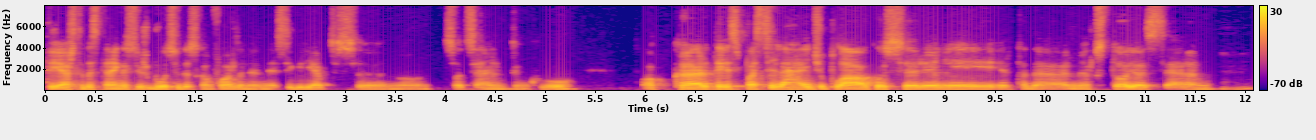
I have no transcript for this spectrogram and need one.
tai aš tada stengiuosi išbūti su diskomfortu, nesigrieptis nu, socialinių tinklų, o kartais pasileidžiu plaukus realiai ir tada mirkstu juose. Mhm.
